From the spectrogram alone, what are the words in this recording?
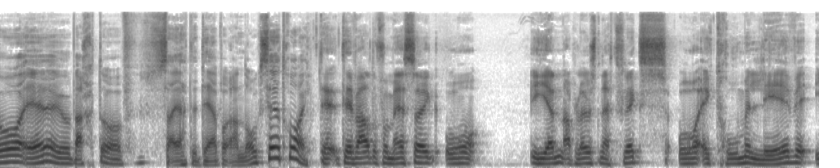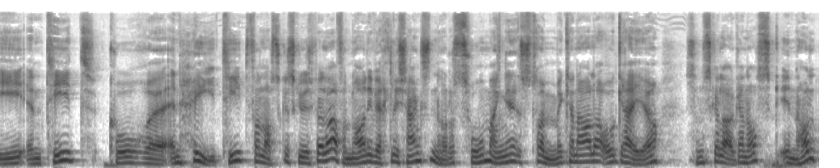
da er det jo verdt å si at det der bør andre òg se, tror jeg. det, det er verdt å få med seg. Og igjen applaus Netflix. Og jeg tror vi lever i en tid hvor eh, En høytid for norske skuespillere. For nå har de virkelig sjansen. Nå er det så mange strømmekanaler og greier som skal lage norsk innhold.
